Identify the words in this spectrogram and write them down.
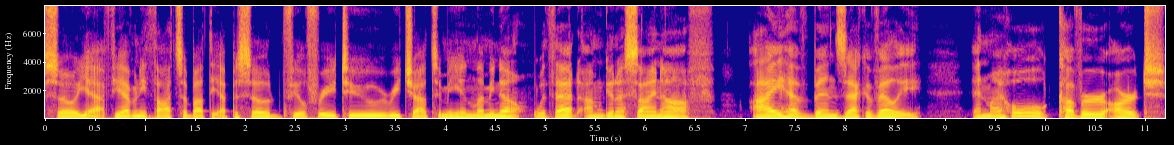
So, yeah, if you have any thoughts about the episode, feel free to reach out to me and let me know. With that, I'm going to sign off. I have been Zachavelli, and my whole cover art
